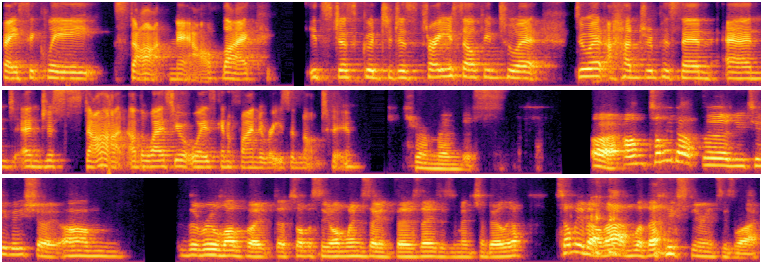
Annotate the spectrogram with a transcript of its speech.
basically start now. Like it's just good to just throw yourself into it do it 100% and and just start. Otherwise you're always going to find a reason not to. Tremendous. All right um tell me about the new tv show. Um the real love boat that's obviously on Wednesday and Thursdays, as you mentioned earlier. Tell me about that and what that experience is like.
